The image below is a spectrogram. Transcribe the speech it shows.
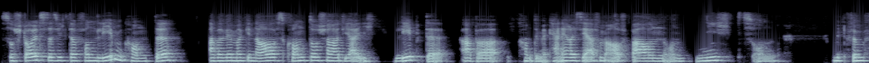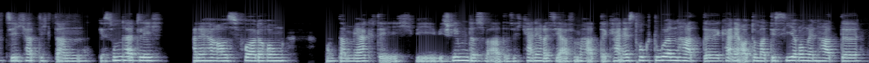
so stolz, dass ich davon leben konnte. Aber wenn man genau aufs Konto schaut, ja, ich lebte, aber ich konnte mir keine Reserven aufbauen und nichts. Und mit 50 hatte ich dann gesundheitlich eine Herausforderung. Und da merkte ich, wie, wie schlimm das war, dass ich keine Reserven hatte, keine Strukturen hatte, keine Automatisierungen hatte,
